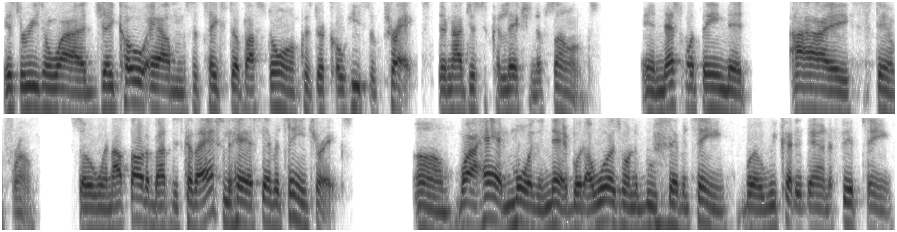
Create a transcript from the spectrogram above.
It's the reason why J. Cole albums take stuff by storm because they're cohesive tracks. They're not just a collection of songs. And that's one thing that I stem from. So when I thought about this, because I actually had 17 tracks. Um, well, I had more than that, but I was going to do 17, but we cut it down to 15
